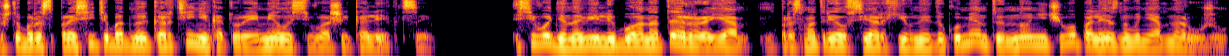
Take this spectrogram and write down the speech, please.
«чтобы расспросить об одной картине, которая имелась в вашей коллекции. Сегодня на вилле Буанатерра я просмотрел все архивные документы, но ничего полезного не обнаружил.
